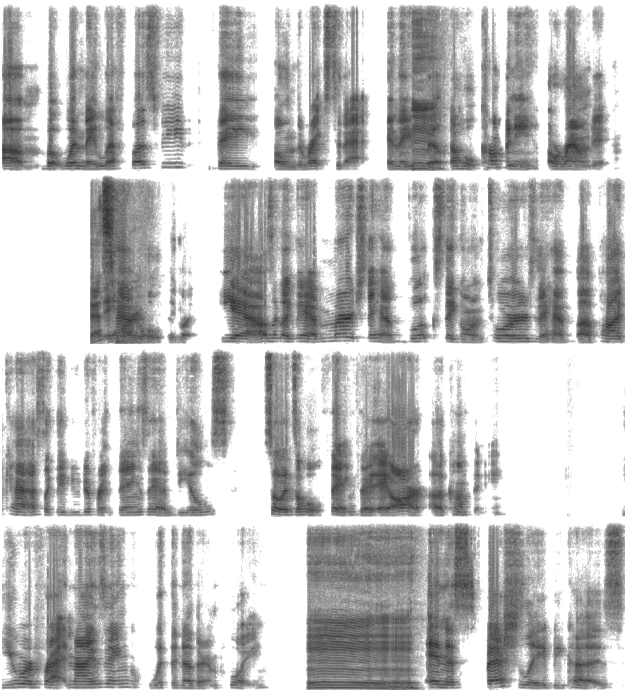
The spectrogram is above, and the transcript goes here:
Um, but when they left BuzzFeed, they owned the rights to that, and they mm. built a whole company around it. That's they smart. have the whole thing. Like, yeah, I was like, like they have merch, they have books, they go on tours, they have uh, podcasts, like they do different things, they have deals. So it's a whole thing. They are a company you were fraternizing with another employee. Mm. And especially because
